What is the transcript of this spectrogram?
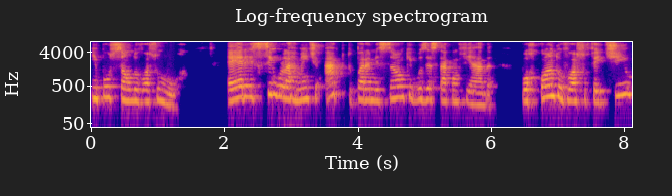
impulsão do vosso humor. Éreis singularmente apto para a missão que vos está confiada, porquanto o vosso feitio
